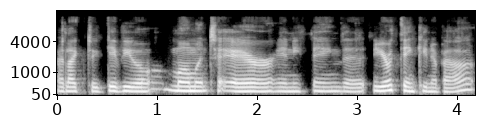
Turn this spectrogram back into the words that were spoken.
I'd like to give you a moment to air anything that you're thinking about.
